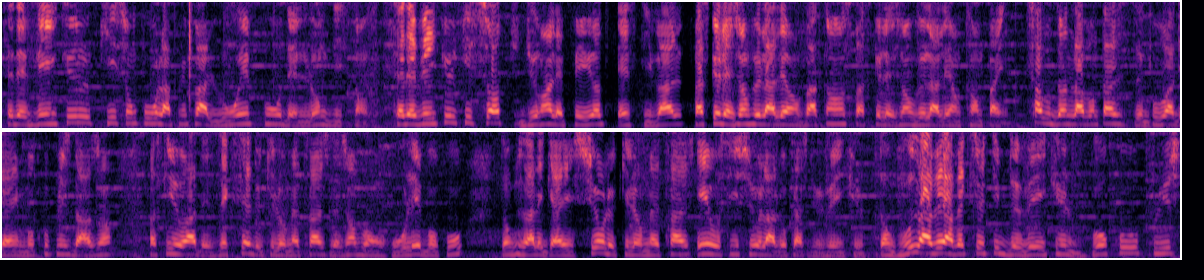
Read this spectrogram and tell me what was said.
C'est des véhicules qui sont pour la plupart loués pour des longues distances. C'est des véhicules qui sortent durant les périodes estivales parce que les gens veulent aller en vacances, parce que les gens veulent aller en campagne. Ça vous donne l'avantage de pouvoir gagner beaucoup plus d'argent parce qu'il y aura des excès de kilométrage, les gens vont rouler beaucoup. Donc vous allez gagner sur le kilométrage et aussi sur la location du véhicule. Donc vous avez avec ce type de beaucoup plus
